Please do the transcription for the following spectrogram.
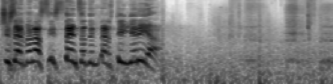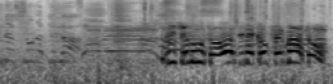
Ci serve l'assistenza dell'artiglieria! Ricevuto! Ordine confermato!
